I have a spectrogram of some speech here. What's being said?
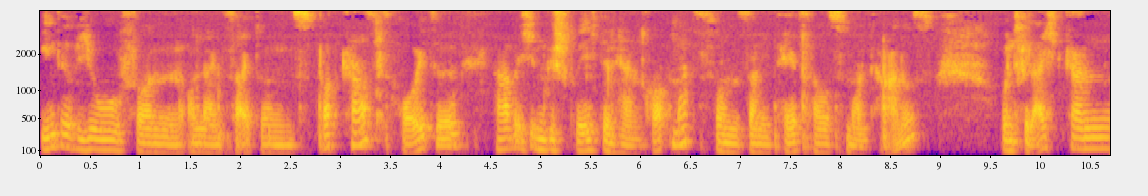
Interview von Online-Zeitungs Podcast. Heute habe ich im Gespräch den Herrn Korkmatz vom Sanitätshaus Montanus. Und vielleicht kann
